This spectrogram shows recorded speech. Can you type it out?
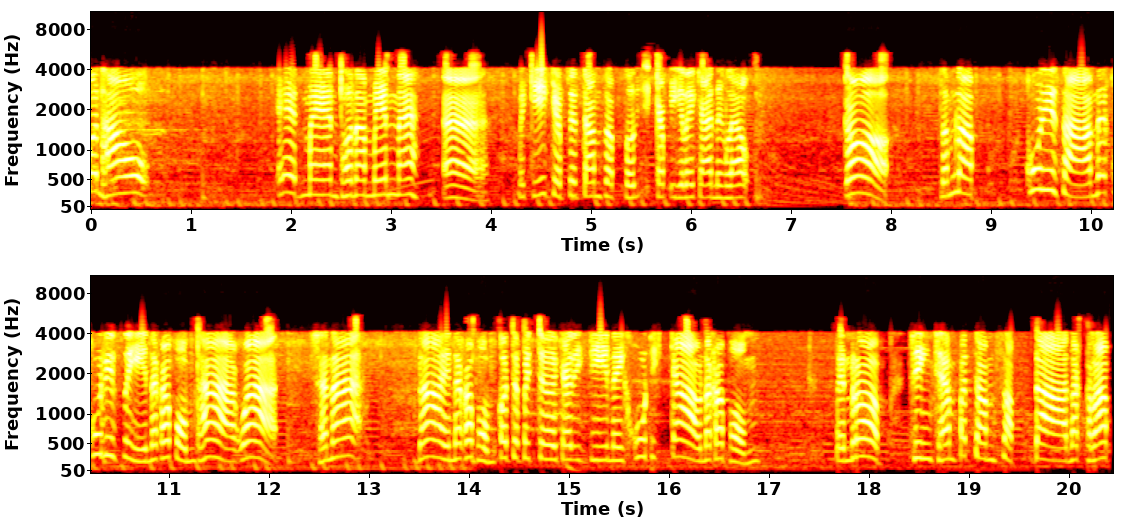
บอลเฮาเอ็ดแมนทัวร์นาเมนต์นะอ่า เมื่อกี้เกือบจะจำสับสนกับอีกรายการหนึ่งแล้ว ก็สำหรับคู่ที่สามและคู่ที่สี่นะครับผมถ้าหากว่าชนะได้นะครับผมก็จะไปเจอกันอีกทีในคู่ที่เก้านะครับผม เป็นรอบชิงแชมป์ประจำสัปดาห์นะครับ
